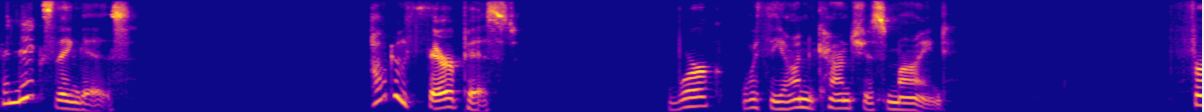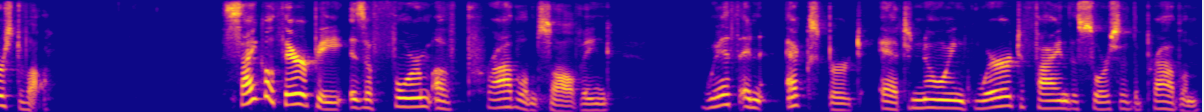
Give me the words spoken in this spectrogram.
the next thing is how do therapists work with the unconscious mind? First of all, psychotherapy is a form of problem solving with an expert at knowing where to find the source of the problem.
